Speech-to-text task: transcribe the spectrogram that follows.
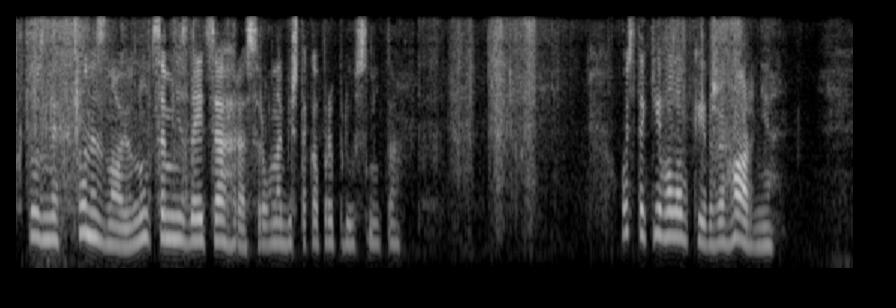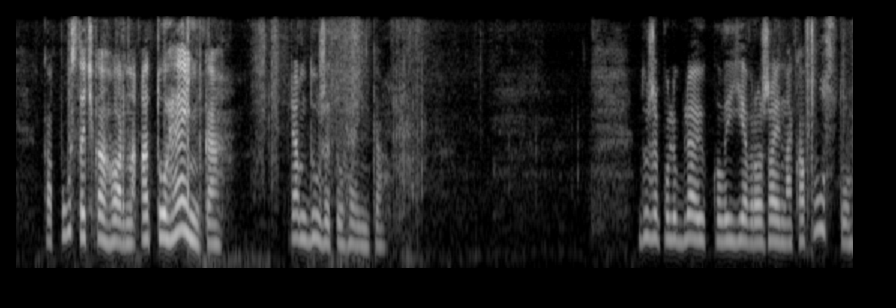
Хто з них, хто не знаю. Ну, це мені здається агресор. Вона більш така приплюснута. Ось такі головки вже гарні. Капусточка гарна, а тугенька. Прям дуже тугенька. Дуже полюбляю, коли є врожай на капусту.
